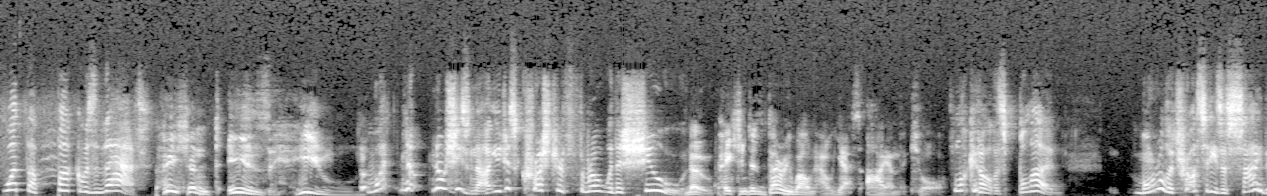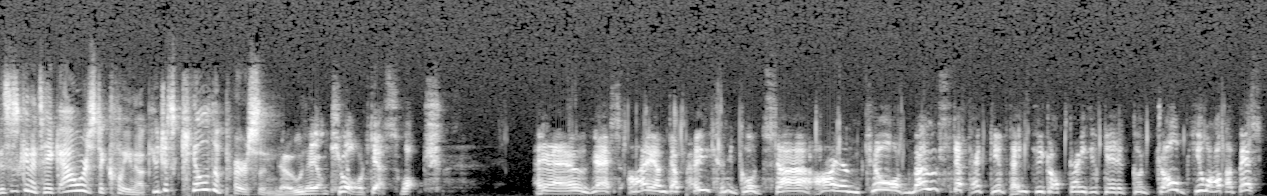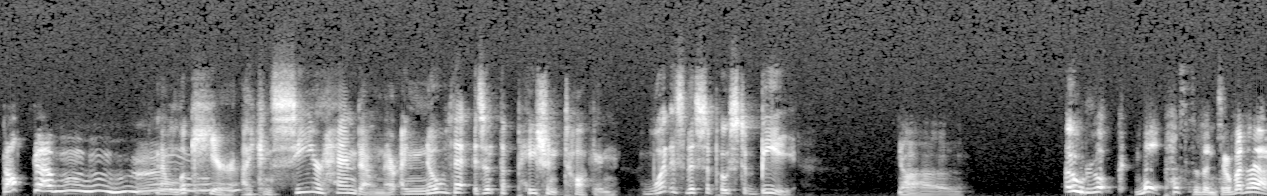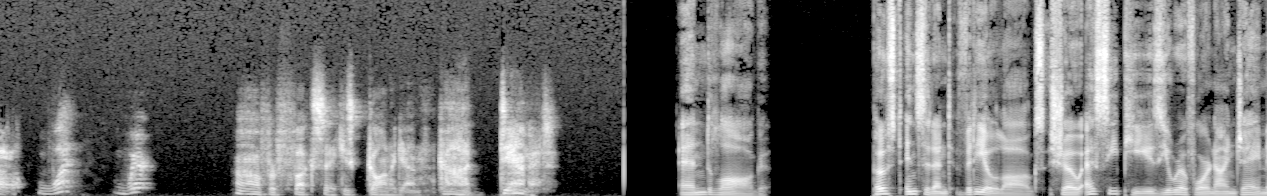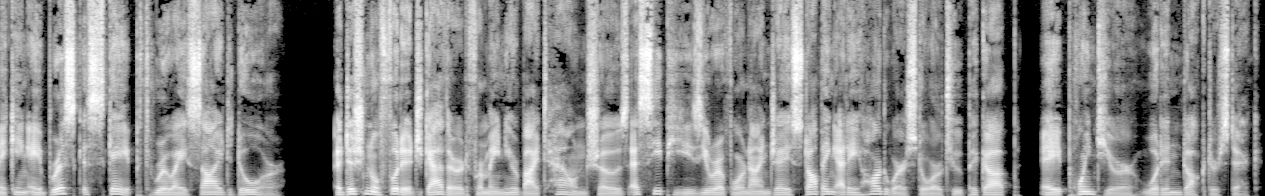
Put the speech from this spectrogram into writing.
What the fuck was that? Patient is healed. What? No, no, she's not. You just crushed her throat with a shoe. No, patient is very well now. Yes, I am the cure. Look at all this blood. Moral atrocities aside, this is going to take hours to clean up. You just killed a person. No, they are cured. Yes, watch. Hello, yes, I am the patient, good sir. I am cured. Most effective. Thank you, doctor. You did a good job. You are the best doctor. Mm. Now look here. I can see your hand down there. I know that isn't the patient talking. What is this supposed to be? Uh, oh, look. More pestilence over there. What? Where? Oh, for fuck's sake, he's gone again. God damn it. End log. Post incident video logs show SCP 049J making a brisk escape through a side door. Additional footage gathered from a nearby town shows SCP 049J stopping at a hardware store to pick up a pointier wooden doctor stick.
